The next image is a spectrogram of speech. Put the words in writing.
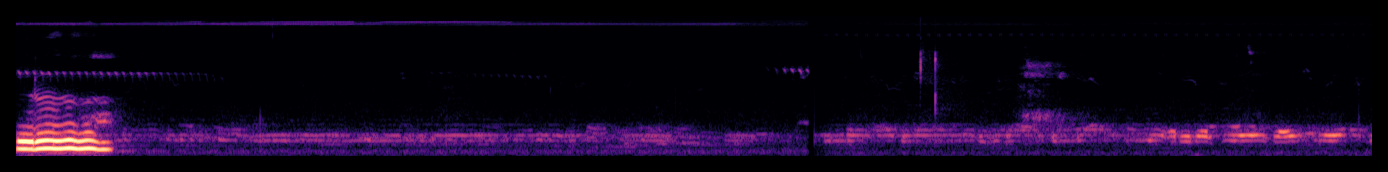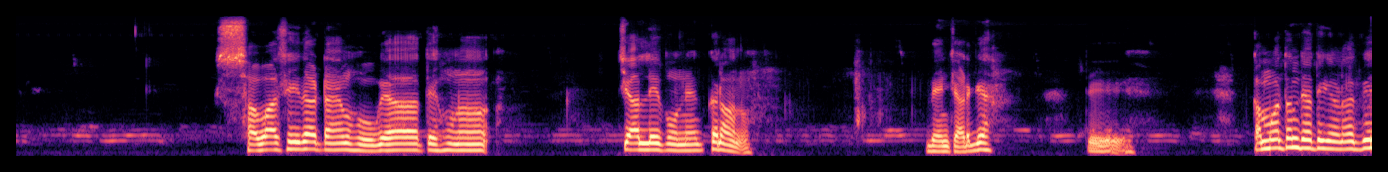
ਗੁਰੂਆ ਸਵਾ ਛੇ ਦਾ ਟਾਈਮ ਹੋ ਗਿਆ ਤੇ ਹੁਣ ਚਾਲੇ ਪਾਉਨੇ ਆ ਘਰਾਂ ਨੂੰ। ਦਿਨ ਚੜ ਗਿਆ ਤੇ ਕੰਮਾਂ ਧੰਦਿਆਂ ਤੇ ਜਾਣਾ ਅੱਗੇ,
